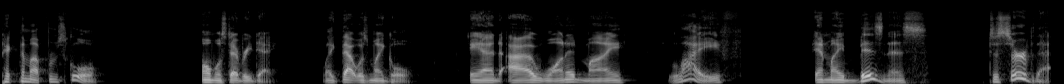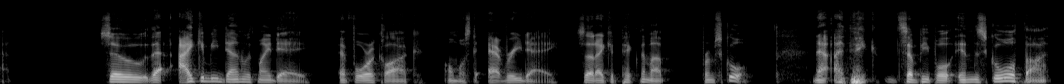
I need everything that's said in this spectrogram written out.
pick them up from school almost every day. Like that was my goal. And I wanted my life and my business to serve that so that I could be done with my day at four o'clock almost every day so that I could pick them up from school. Now, I think some people in the school thought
